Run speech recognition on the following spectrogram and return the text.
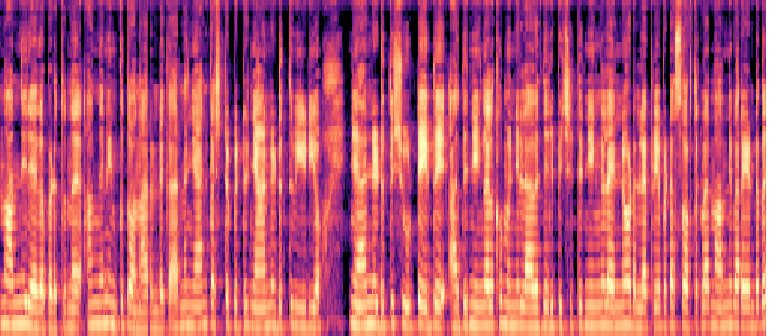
നന്ദി രേഖപ്പെടുത്തുന്നത് അങ്ങനെ എനിക്ക് തോന്നാറുണ്ട്. കാരണം ഞാൻ കഷ്ടപ്പെട്ട് ഞാൻ എടുത്ത് വീഡിയോ ഞാൻ എടുത്ത് ഷൂട്ട് ചെയ്ത് അത് നിങ്ങൾക്ക് മുന്നിൽ അവതരിപ്പിച്ചിട്ട് നിങ്ങൾ എന്നോടല്ല പ്രിയപ്പെട്ട സുഹൃത്തുക്കളെ നന്ദി പറയേണ്ടത്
